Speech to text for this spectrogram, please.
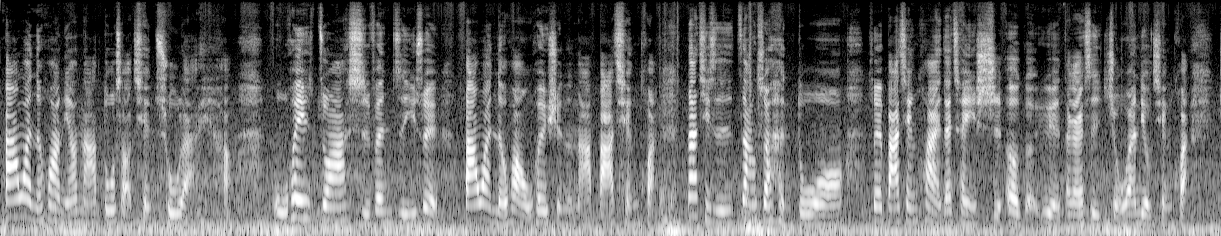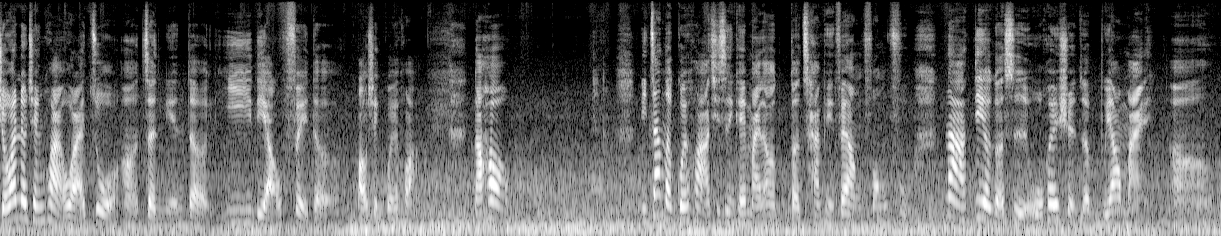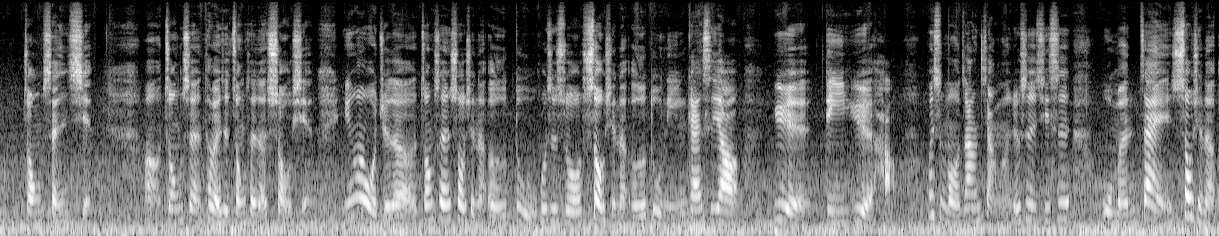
八万的话，你要拿多少钱出来？好，我会抓十分之一，所以八万的话，我会选择拿八千块。那其实这样算很多哦，所以八千块再乘以十二个月，大概是九万六千块。九万六千块，我来做呃整年的医疗费的保险规划，然后。你这样的规划，其实你可以买到的产品非常丰富。那第二个是，我会选择不要买呃终身险，呃终身，特别是终身的寿险，因为我觉得终身寿险的额度，或是说寿险的额度，你应该是要越低越好。为什么我这样讲呢？就是其实我们在寿险的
